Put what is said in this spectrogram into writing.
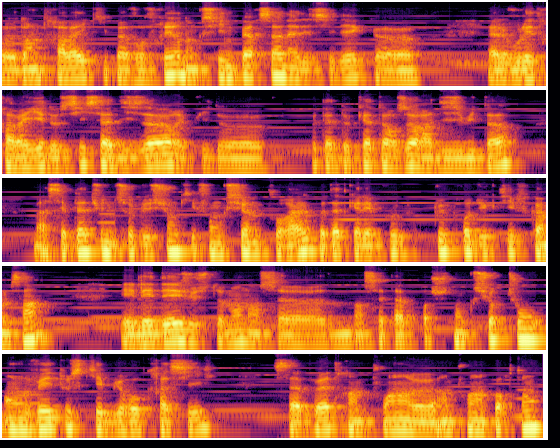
euh, dans le travail qu'ils peuvent offrir. Donc, si une personne a décidé qu'elle voulait travailler de 6 à 10 heures et puis de peut-être de 14h à 18h, bah, c'est peut-être une solution qui fonctionne pour elle, peut-être qu'elle est plus, productive comme ça, et l'aider justement dans cette approche. Donc surtout enlever tout ce qui est bureaucratie, ça peut être un point, euh, important.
